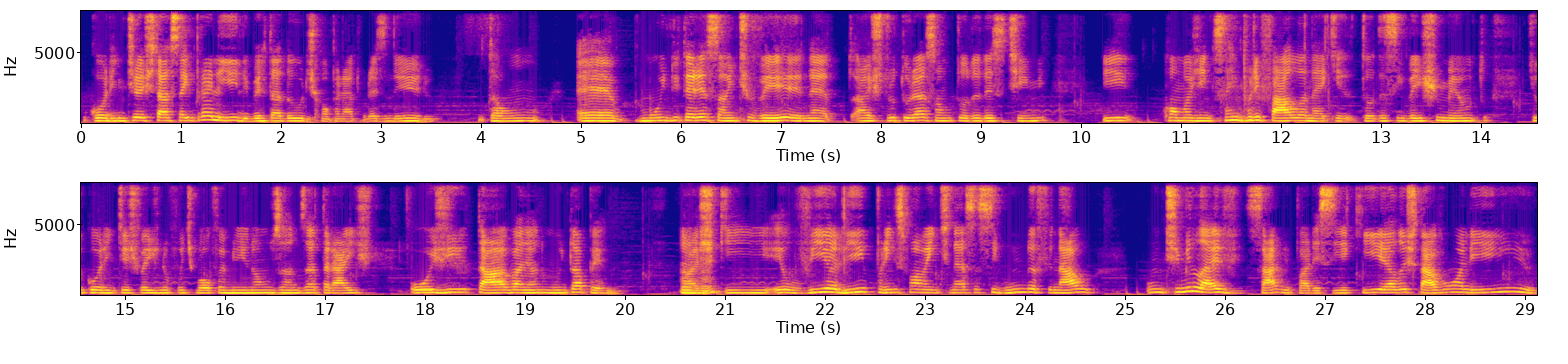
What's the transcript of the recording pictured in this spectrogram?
o Corinthians está sempre ali, Libertadores, Campeonato Brasileiro. Então, é muito interessante ver né, a estruturação toda desse time e como a gente sempre fala, né, que todo esse investimento que o Corinthians fez no futebol feminino há uns anos atrás, hoje tá valendo muito a pena. Uhum. Acho que eu vi ali, principalmente nessa segunda final, um time leve, sabe? Parecia que elas estavam ali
